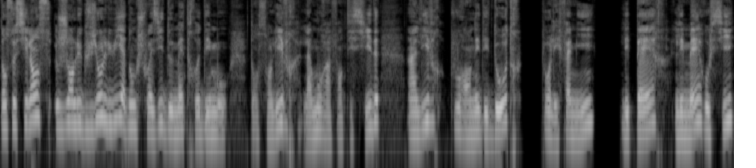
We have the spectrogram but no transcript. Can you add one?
Dans ce silence, Jean-Luc Viau, lui, a donc choisi de mettre des mots dans son livre L'amour infanticide, un livre pour en aider d'autres, pour les familles, les pères, les mères aussi,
